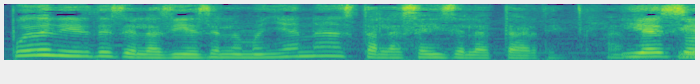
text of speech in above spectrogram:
pueden ir desde las 10 de la mañana hasta las 6 de la tarde. Y eso,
